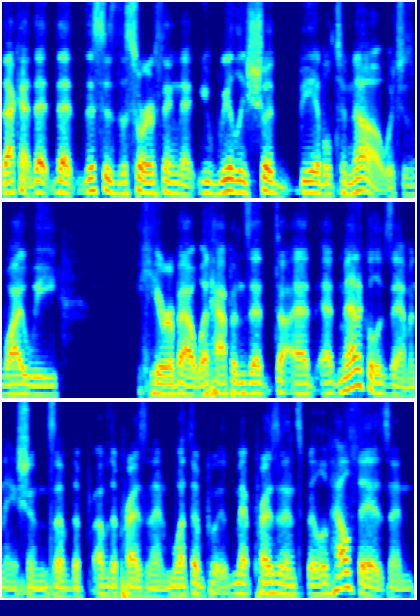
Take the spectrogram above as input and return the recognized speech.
That kind of, that that this is the sort of thing that you really should be able to know which is why we hear about what happens at at, at medical examinations of the of the president what the president's bill of health is and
